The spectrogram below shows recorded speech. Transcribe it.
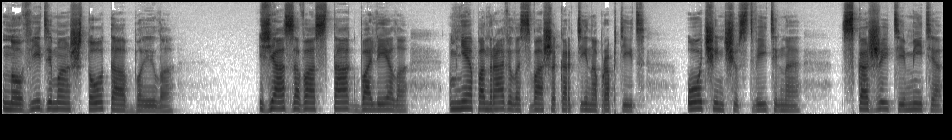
Но, видимо, что-то было. Я за вас так болела. Мне понравилась ваша картина про птиц. Очень чувствительная. Скажите, Митя,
